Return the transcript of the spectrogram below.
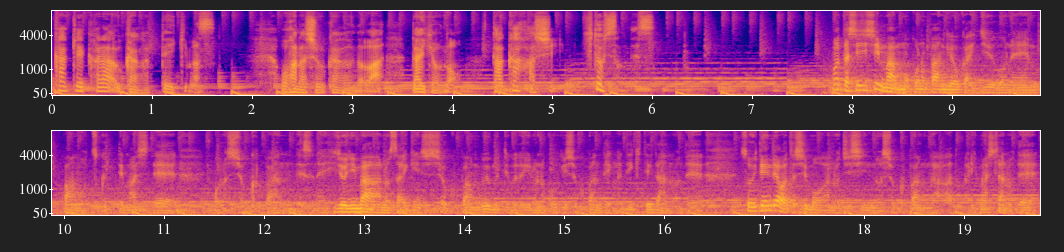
かけから伺っていきます。お話を伺うのは代表の高橋仁さんです。私自身、まあ、もうこのパン業界15年パンを作ってましてこの食パンですね。非常に、まあ、あの最近食パンブームっていうことでいろんな高級食パン店ができてたのでそういう点では私もあの自身の食パンがありましたので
